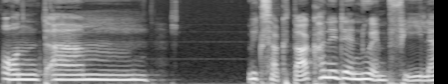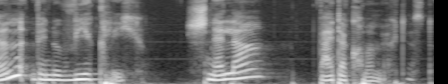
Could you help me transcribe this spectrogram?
Und ähm, wie gesagt, da kann ich dir nur empfehlen, wenn du wirklich schneller weiterkommen möchtest.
